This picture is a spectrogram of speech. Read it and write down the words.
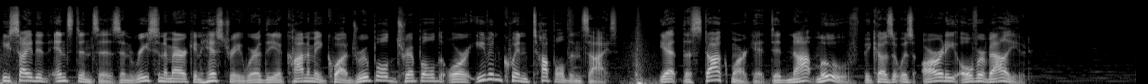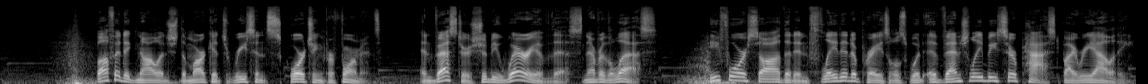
he cited instances in recent American history where the economy quadrupled, tripled, or even quintupled in size, yet the stock market did not move because it was already overvalued. Buffett acknowledged the market's recent scorching performance. Investors should be wary of this, nevertheless. He foresaw that inflated appraisals would eventually be surpassed by reality.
